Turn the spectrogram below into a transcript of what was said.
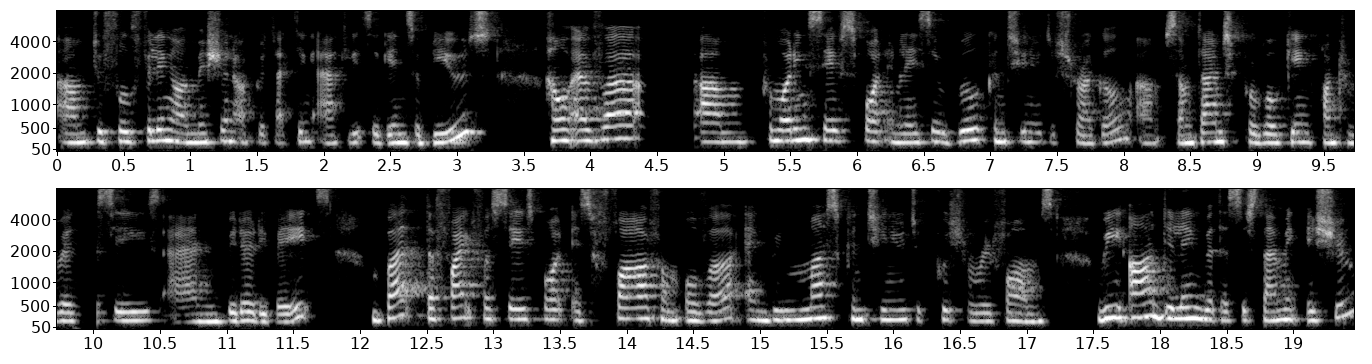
um, to fulfilling our mission of protecting athletes against abuse. However, um, promoting safe sport in Malaysia will continue to struggle, um, sometimes provoking controversies and bitter debates. But the fight for safe sport is far from over, and we must continue to push for reforms. We are dealing with a systemic issue,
